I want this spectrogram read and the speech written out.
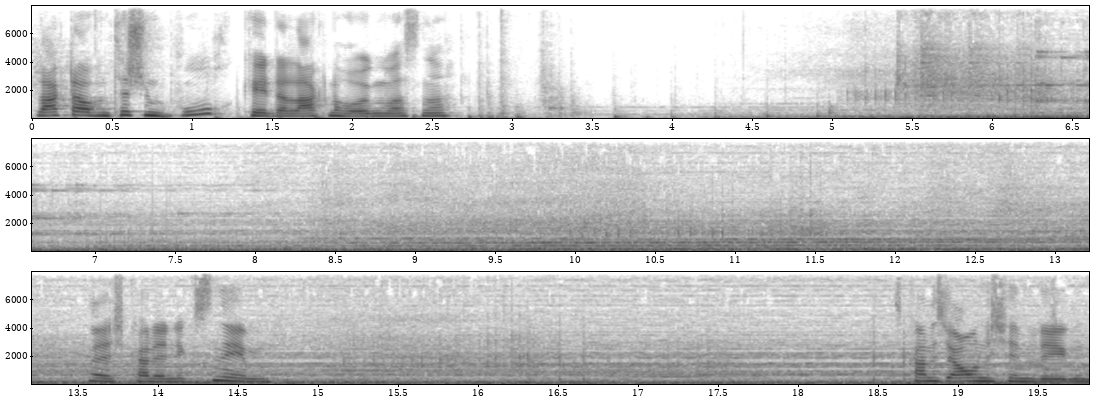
Lag da auf dem Tisch ein Buch? Okay, da lag noch irgendwas, ne? Ne, ich kann ja nichts nehmen. Das kann ich auch nicht hinlegen.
